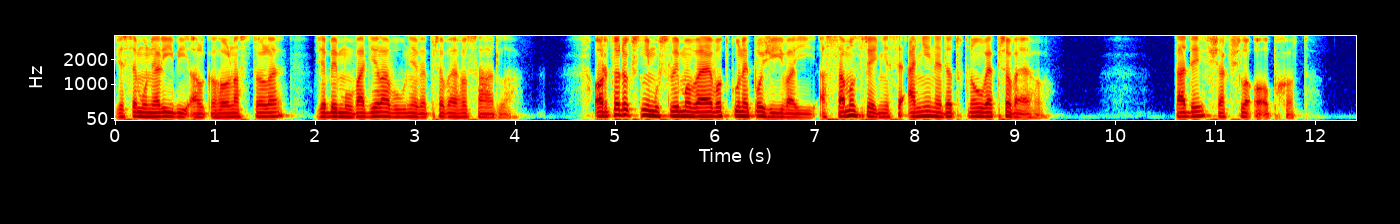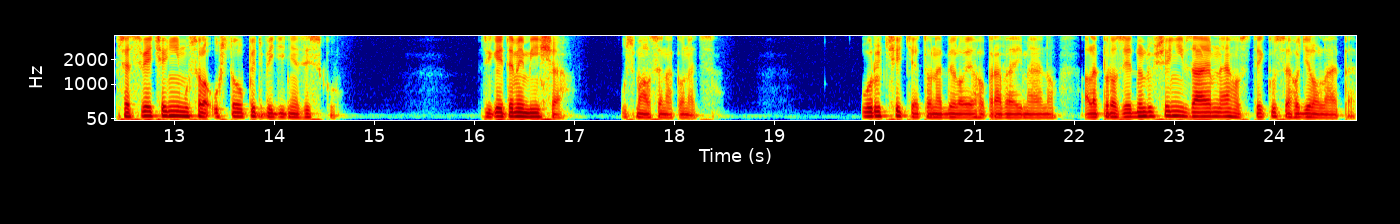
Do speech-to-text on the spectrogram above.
že se mu nelíbí alkohol na stole, že by mu vadila vůně vepřového sádla. Ortodoxní muslimové vodku nepožívají a samozřejmě se ani nedotknou vepřového. Tady však šlo o obchod. Přesvědčení muselo ustoupit vidině zisku. Říkejte mi Míša, usmál se nakonec. Určitě to nebylo jeho pravé jméno, ale pro zjednodušení vzájemného styku se hodilo lépe.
